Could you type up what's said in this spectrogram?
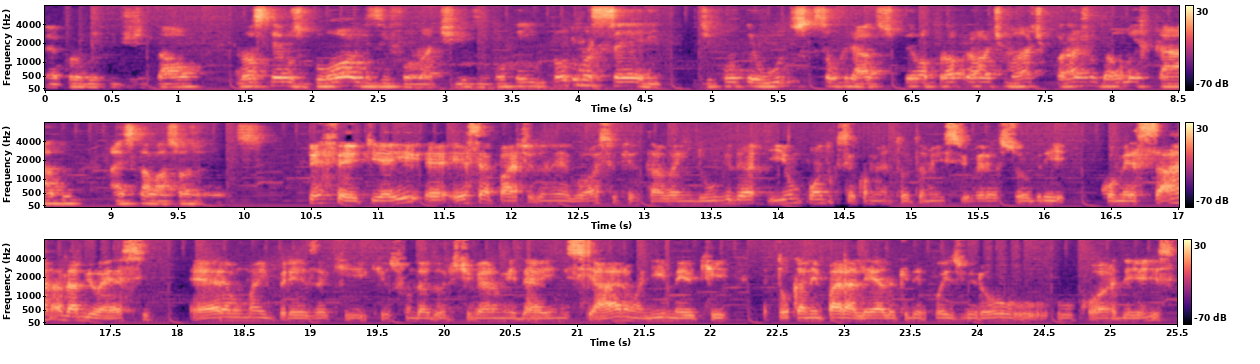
é, produto digital. Nós temos blogs informativos, então tem toda uma série de conteúdos que são criados pela própria Hotmart para ajudar o mercado a escalar suas vendas. Perfeito. E aí, é, essa é a parte do negócio que eu estava em dúvida. E um ponto que você comentou também, Silver, é sobre começar na AWS. Era uma empresa que, que os fundadores tiveram uma ideia, iniciaram ali, meio que tocando em paralelo, que depois virou o, o core deles.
